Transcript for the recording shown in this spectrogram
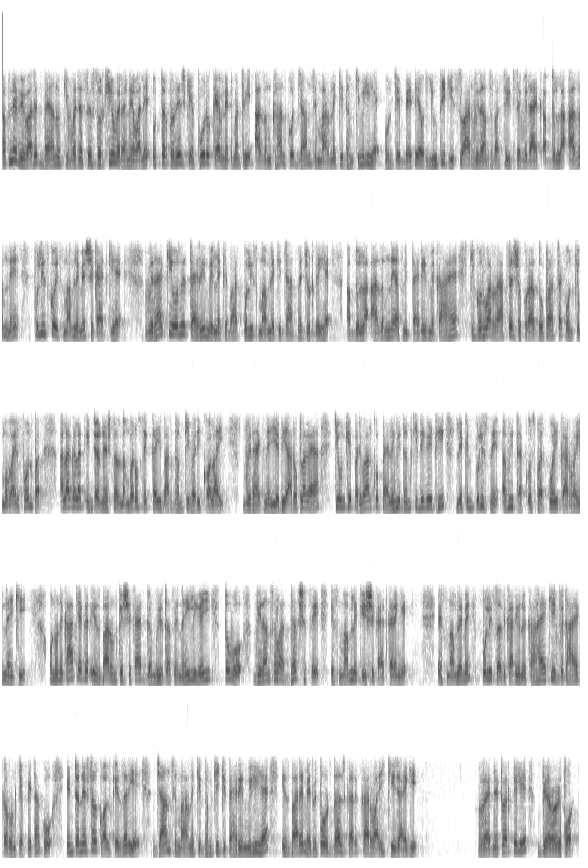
अपने विवादित बयानों की वजह से सुर्खियों में रहने वाले उत्तर प्रदेश के पूर्व कैबिनेट मंत्री आज़म खान को जान से मारने की धमकी मिली है। उनके बेटे और यूपी की स्वार विधानसभा सीट से विधायक अब्दुल्ला आज़म ने पुलिस को इस मामले में शिकायत की है। विधायक की ओर से तहरीर मिलने के बाद पुलिस मामले की जाँच में जुट गई है। अब्दुल्ला आज़म ने अपनी तहरीर में कहा है कि गुरुवार रात से शुक्रवार दोपहर तक उनके मोबाइल फ़ोन पर अलग अलग इंटरनेशनल नंबरों से कई बार धमकी भरी कॉल आई। विधायक ने यह भी आरोप लगाया कि उनके परिवार को पहले भी धमकी दी गई थी, लेकिन पुलिस ने अभी तक उस पर कोई कार्रवाई नहीं की। उन्होंने कहा कि अगर इस बार उनकी शिकायत गंभीरता से नहीं ली गई तो वो विधानसभा अध्यक्ष से इस मामले की शिकायत करेंगे। इस मामले में पुलिस अधिकारियों ने कहा है कि विधायक और उनके पिता को इंटरनेशनल कॉल के ज़रिए जान से मारने की धमकी की तहरीर मिली है। इस बारे में रिपोर्ट दर्ज कर कार्रवाई की जाएगी। रेड नेटवर्क के लिए ब्यूरो रिपोर्ट।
